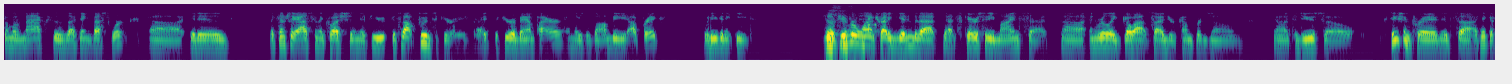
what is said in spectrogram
some of Max's, I think, best work. Uh, it is essentially asking the question: if you, it's about food security, right? If you're a vampire and there's a zombie outbreak, what are you going to eat? So if you ever want to try to get into that that scarcity mindset uh, and really go outside your comfort zone uh, to do so, Extinction Parade, it's uh, I think a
